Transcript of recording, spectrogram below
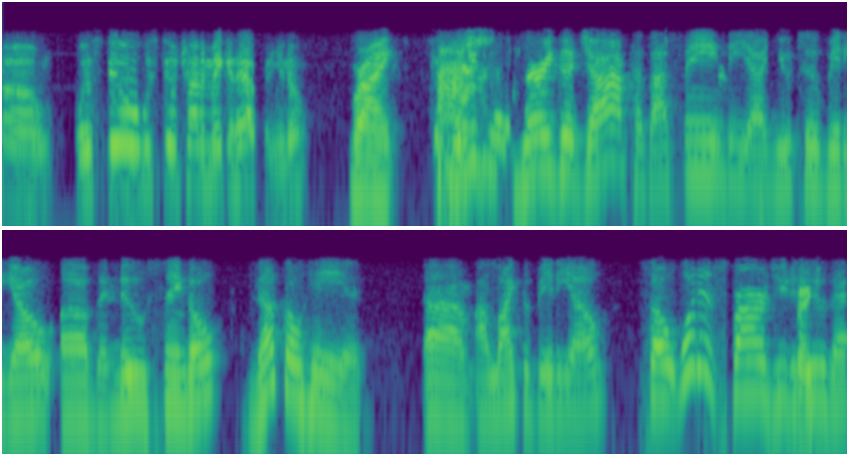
um, we're still we're still trying to make it happen. You know. Right. So, Well, you did a very good job because I seen the uh, YouTube video of the new single Knucklehead. Um, I like the video. So, what inspired you to Thank do that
